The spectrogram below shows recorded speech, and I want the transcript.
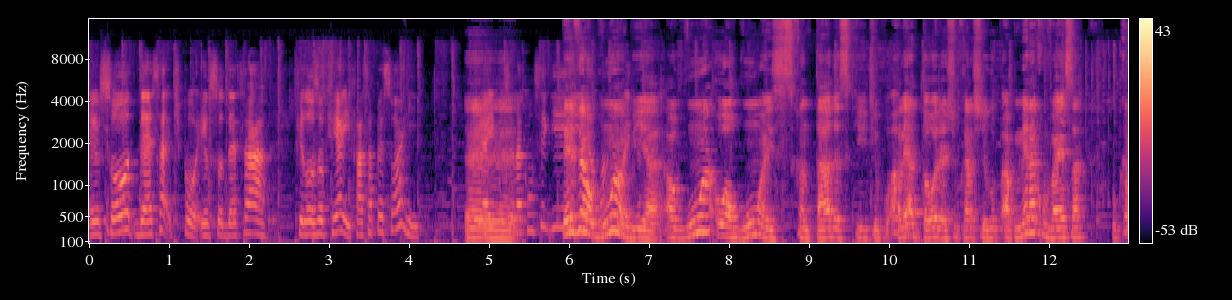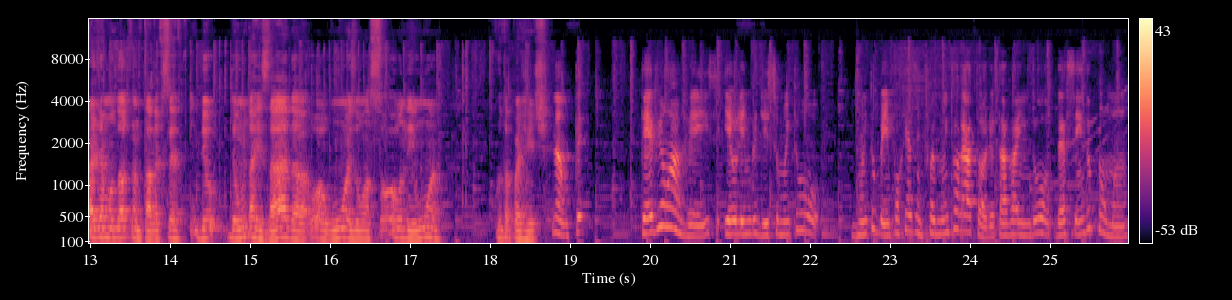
eu sou dessa, tipo, eu sou dessa filosofia aí, faça a pessoa rir. E aí você vai conseguir. É, Teve alguma coisa. Bia, alguma ou algumas cantadas que, tipo, aleatórias, que o cara chegou, a primeira conversa, o cara já mandou a cantada que você deu, deu muita risada, ou algumas, ou uma só, ou nenhuma. Conta pra gente. Não, te- teve uma vez, eu lembro disso muito, muito bem, porque assim, foi muito aleatório. Eu tava indo, descendo pro Man,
